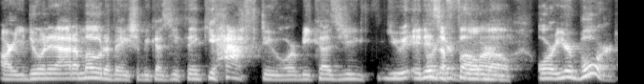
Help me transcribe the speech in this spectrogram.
are you doing it out of motivation because you think you have to or because you you it is a FOMO bored. or you're bored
